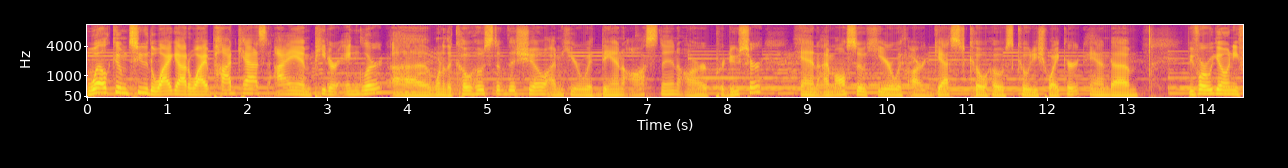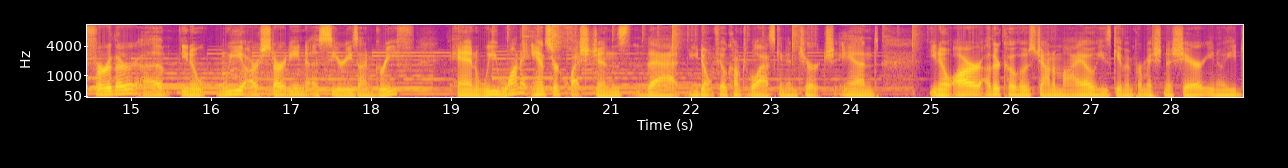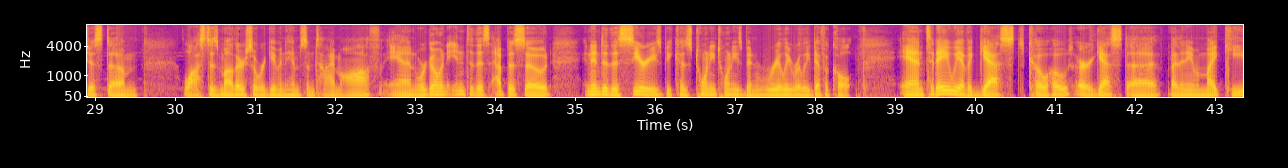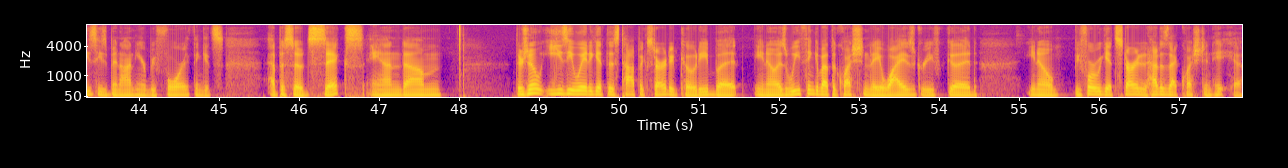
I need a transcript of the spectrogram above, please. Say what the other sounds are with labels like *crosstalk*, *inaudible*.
Welcome to the Why God Why podcast. I am Peter Engler, uh, one of the co hosts of this show. I'm here with Dan Austin, our producer, and I'm also here with our guest co host, Cody Schweikert. And um, before we go any further, uh, you know, we are starting a series on grief, and we want to answer questions that you don't feel comfortable asking in church. And you know, our other co-host John Amayo, he's given permission to share. You know, he just um, lost his mother, so we're giving him some time off. And we're going into this episode and into this series because 2020 has been really, really difficult. And today we have a guest co host or a guest uh, by the name of Mike Keys. He's been on here before. I think it's episode six. And um, there's no easy way to get this topic started, Cody. But, you know, as we think about the question today, why is grief good? You know, before we get started, how does that question hit you?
